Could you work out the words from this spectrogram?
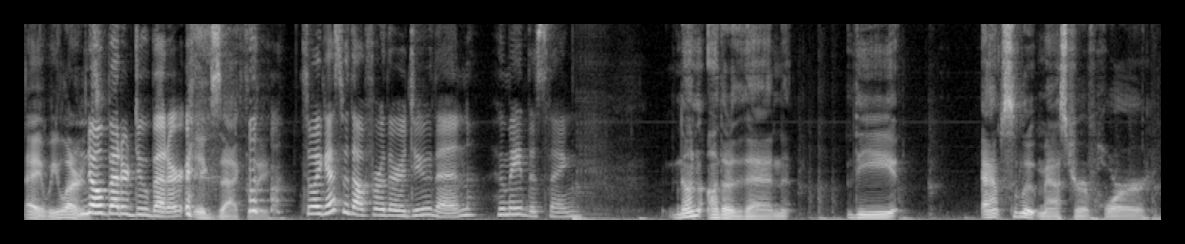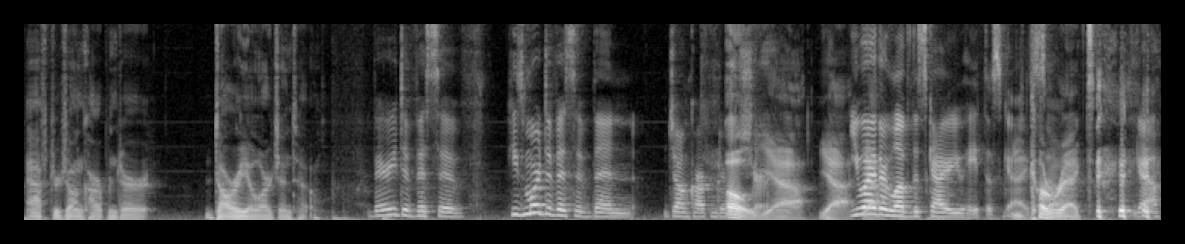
Hey, we learned. Know better, do better. Exactly. So I guess without further ado, then, who made this thing? None other than the absolute master of horror after John Carpenter, Dario Argento. Very divisive. He's more divisive than John Carpenter. Oh sure. yeah, yeah. You yeah. either love this guy or you hate this guy. so- correct. Yeah.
